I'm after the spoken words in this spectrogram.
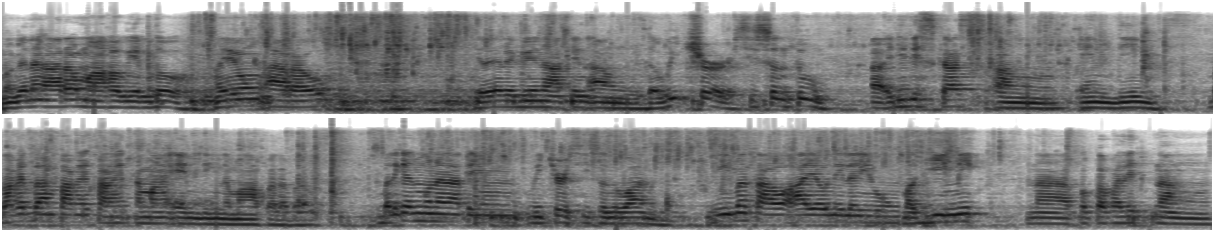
Magandang araw mga kawirdo. Ngayong araw, i-review natin ang The Witcher Season 2. Uh, i-discuss ang ending. Bakit ba ang pangit-pangit ng mga ending ng mga palabas? Balikan muna natin yung Witcher Season 1. Yung ibang tao ayaw nila yung mag-gimmick na pagpapalit ng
